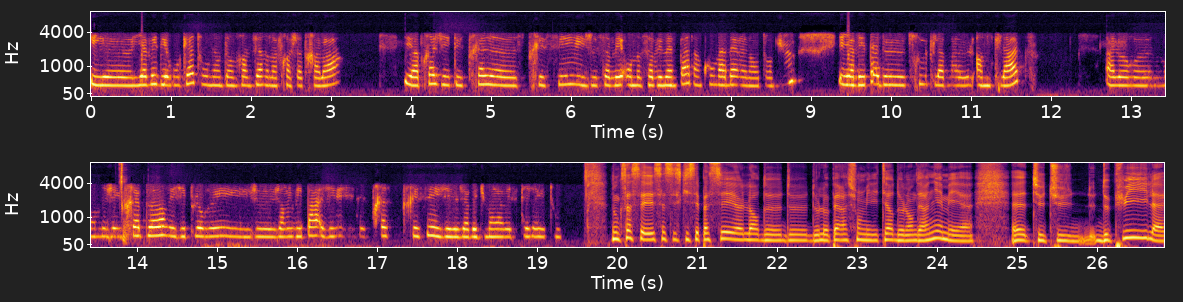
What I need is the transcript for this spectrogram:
Et euh, il y avait des roquettes, on était en train de faire la frachatrala. Et après, j'ai été très euh, stressée et je savais, on ne savait même pas. D'un coup, ma mère, elle a entendu. Et il n'y avait pas de truc là-bas en éclate. Alors, euh, j'ai eu très peur et j'ai pleuré et je j'arrivais pas, j'étais très stressée et j'avais du mal à respirer et tout. Donc ça, c'est ça, c'est ce qui s'est passé euh, lors de, de, l'opération militaire de l'an dernier. Mais euh, tu, tu, depuis, la,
